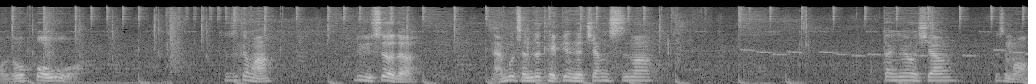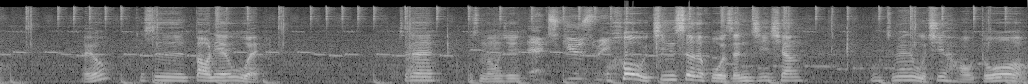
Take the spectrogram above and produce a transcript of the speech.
好多货物哦，这是干嘛？绿色的，难不成这可以变成僵尸吗？弹药箱这什么？哎呦，这是爆裂物哎！这个是什么东西？哦，金色的火神机枪。哦，这边的武器好多。哦。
